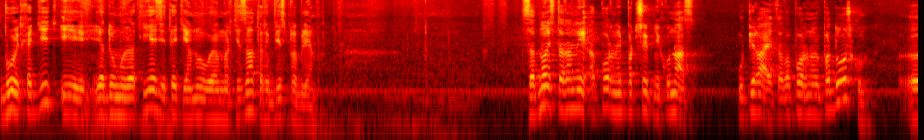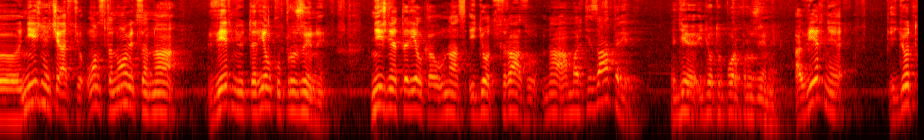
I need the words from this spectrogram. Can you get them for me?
будет ходить и я думаю отъездит эти новые амортизаторы без проблем. С одной стороны опорный подшипник у нас упирается в опорную подушку. Э, нижней частью он становится на верхнюю тарелку пружины. Нижняя тарелка у нас идет сразу на амортизаторе, где идет упор пружины, а верхняя идет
